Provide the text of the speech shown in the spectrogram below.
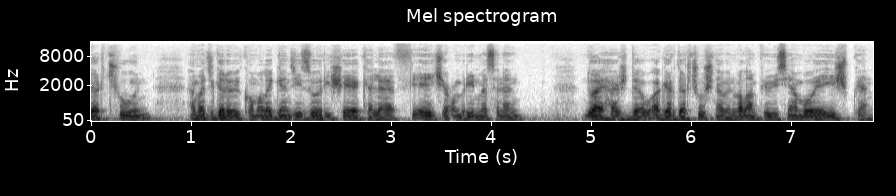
دەرچوون ئەمە جگەلەوەی کۆمەڵی گەنجی زۆری شەیە کە لە فێکی عمرین مەسەن دوای هەژدە و ئەگەر دەرچووش نەبن بەڵام پێویستیان بەوەیە ئیش بکەن.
